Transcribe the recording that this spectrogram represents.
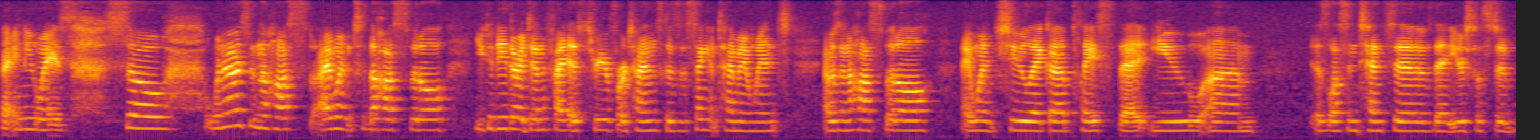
But anyways, so when I was in the hospital, I went to the hospital. You could either identify it as three or four times because the second time I went, I was in a hospital. I went to like a place that you, um, is less intensive that you're supposed to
